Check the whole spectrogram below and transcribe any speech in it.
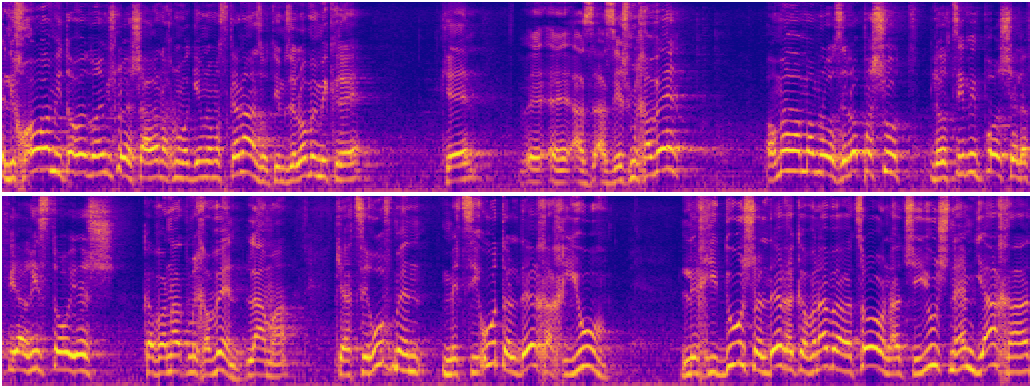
לכאורה מתוך הדברים שלו ישר אנחנו מגיעים למסקנה הזאת, אם זה לא במקרה, כן, אה, אז, אז יש מכוון. אומר הרמב"ם לא, זה לא פשוט להוציא מפה שלפי אריסטו יש כוונת מכוון. למה? כי הצירוף בין מציאות על דרך החיוב לחידוש על דרך הכוונה והרצון עד שיהיו שניהם יחד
